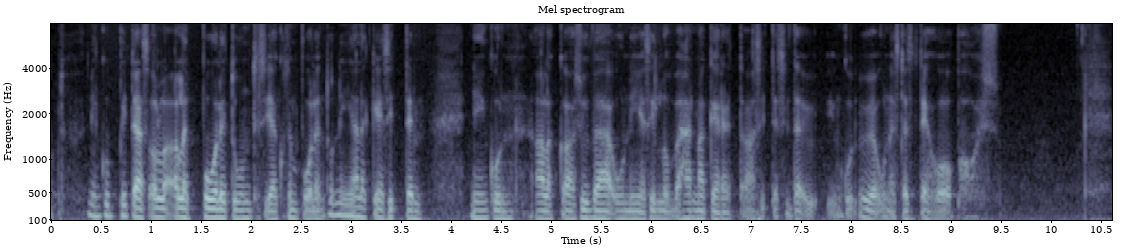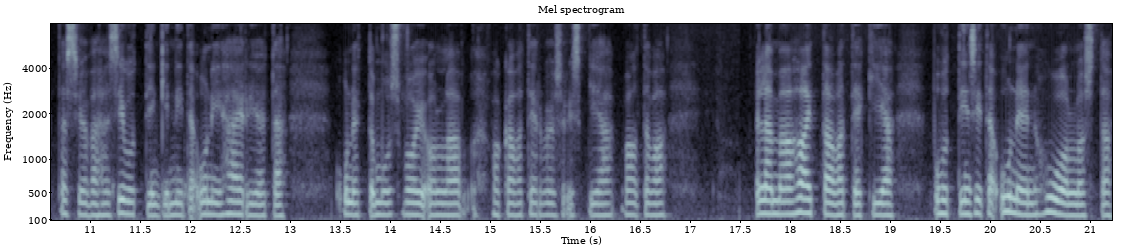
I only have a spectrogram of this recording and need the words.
päivätorkut niin kuin pitäisi olla alle puolituntisia, kun sen puolen tunnin jälkeen sitten niin kuin alkaa syvää uni ja silloin vähän nakerretaan sitten sitä niin kuin yöunesta tehoa pois. Tässä jo vähän sivuttiinkin niitä unihäiriöitä. Unettomuus voi olla vakava terveysriski ja valtava elämää haittaava tekijä. Puhuttiin siitä unen huollosta.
